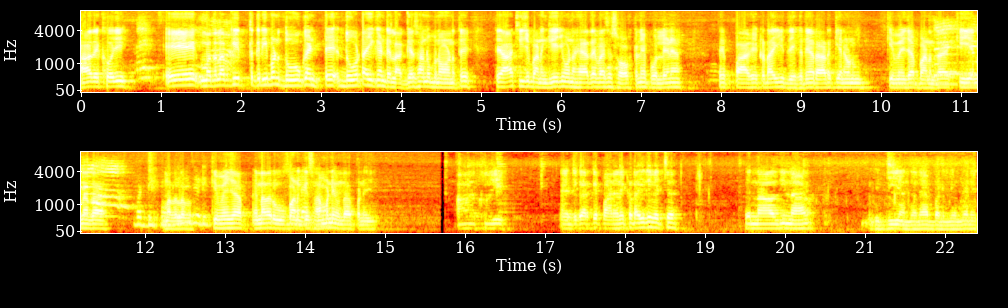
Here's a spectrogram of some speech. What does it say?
ਆਹ ਦੇਖੋ ਜੀ ਇਹ ਮਤਲਬ ਕਿ ਤਕਰੀਬਨ 2 ਘੰਟੇ 2.5 ਘੰਟੇ ਲੱਗ ਗਏ ਸਾਨੂੰ ਬਣਾਉਣ ਤੇ। ਤੇ ਆਹ ਚੀਜ਼ ਬਣ ਗਈ ਹੈ ਜੀ ਹੁਣ ਹੈ ਤੇ ਵੈਸੇ ਸੌਫਟ ਨੇ ਪੋਲੇ ਨੇ। ਤੇ ਪਾ ਕੇ ਕੜਾਈ ਦੇਖਦੇ ਆ ਰਾੜ ਕੇ ਇਹਨਾਂ ਨੂੰ ਕਿਵੇਂ ਜਿਹਾ ਬਣਦਾ ਹੈ ਕੀ ਇਹਨਾਂ ਦਾ ਮਤਲਬ ਕਿਵੇਂ ਜਿਹਾ ਇਹਨਾਂ ਦਾ ਰੂਪ ਬਣ ਕੇ ਸਾਹਮਣੇ ਆਉਂਦਾ ਆਪਣੇ ਜੀ। ਆਹ ਦੇਖੋ ਜੀ ਇੰਜ ਕਰਕੇ ਪਾਣੇ ਨੇ ਕੜਾਈ ਦੇ ਵਿੱਚ ਤੇ ਨਾਲ ਦੀ ਨਾਲ ਰਿੱਝੀ ਜਾਂਦੇ ਨੇ, ਬਣੀ ਜਾਂਦੇ ਨੇ।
